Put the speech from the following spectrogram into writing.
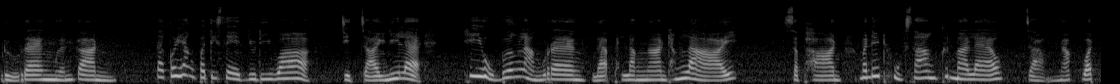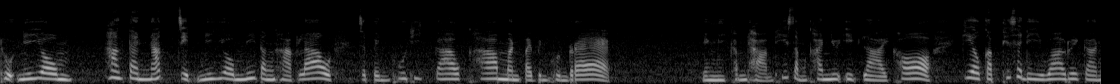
หรือแรงเหมือนกัน แต่ก็ยังปฏิเสธอยู่ดีว่า จิตใจนี่แหละ ที่อยู่เบื้องหลังแรงและพลังงานทั้งหลาย สะพานมันได้ถูกสร้างขึ้นมาแล้ว จากนักวัตถุนิยม หากแต่นักจิตนิยมนี่ต่างหากเล่า จะเป็นผู้ที่ก้าวข้ามมันไปเป็นคนแรกยังมีคำถามที่สำคัญอยู่อีกหลายข้อ เกี่ยวกับทฤษฎีว่าด้วยการ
